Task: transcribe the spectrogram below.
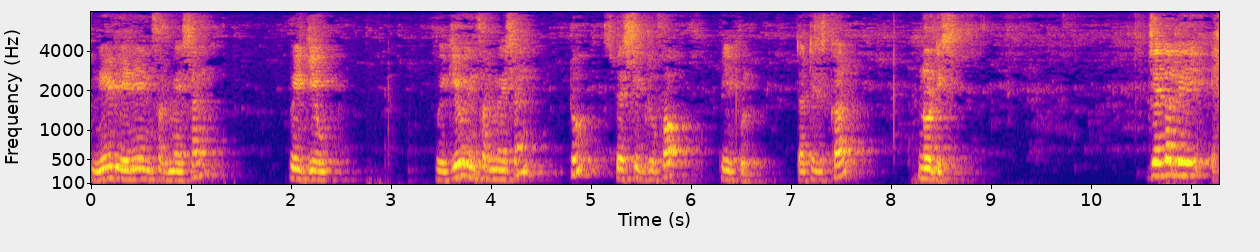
need any information, we give. We give information to specific group of people. That is called notice. Generally,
